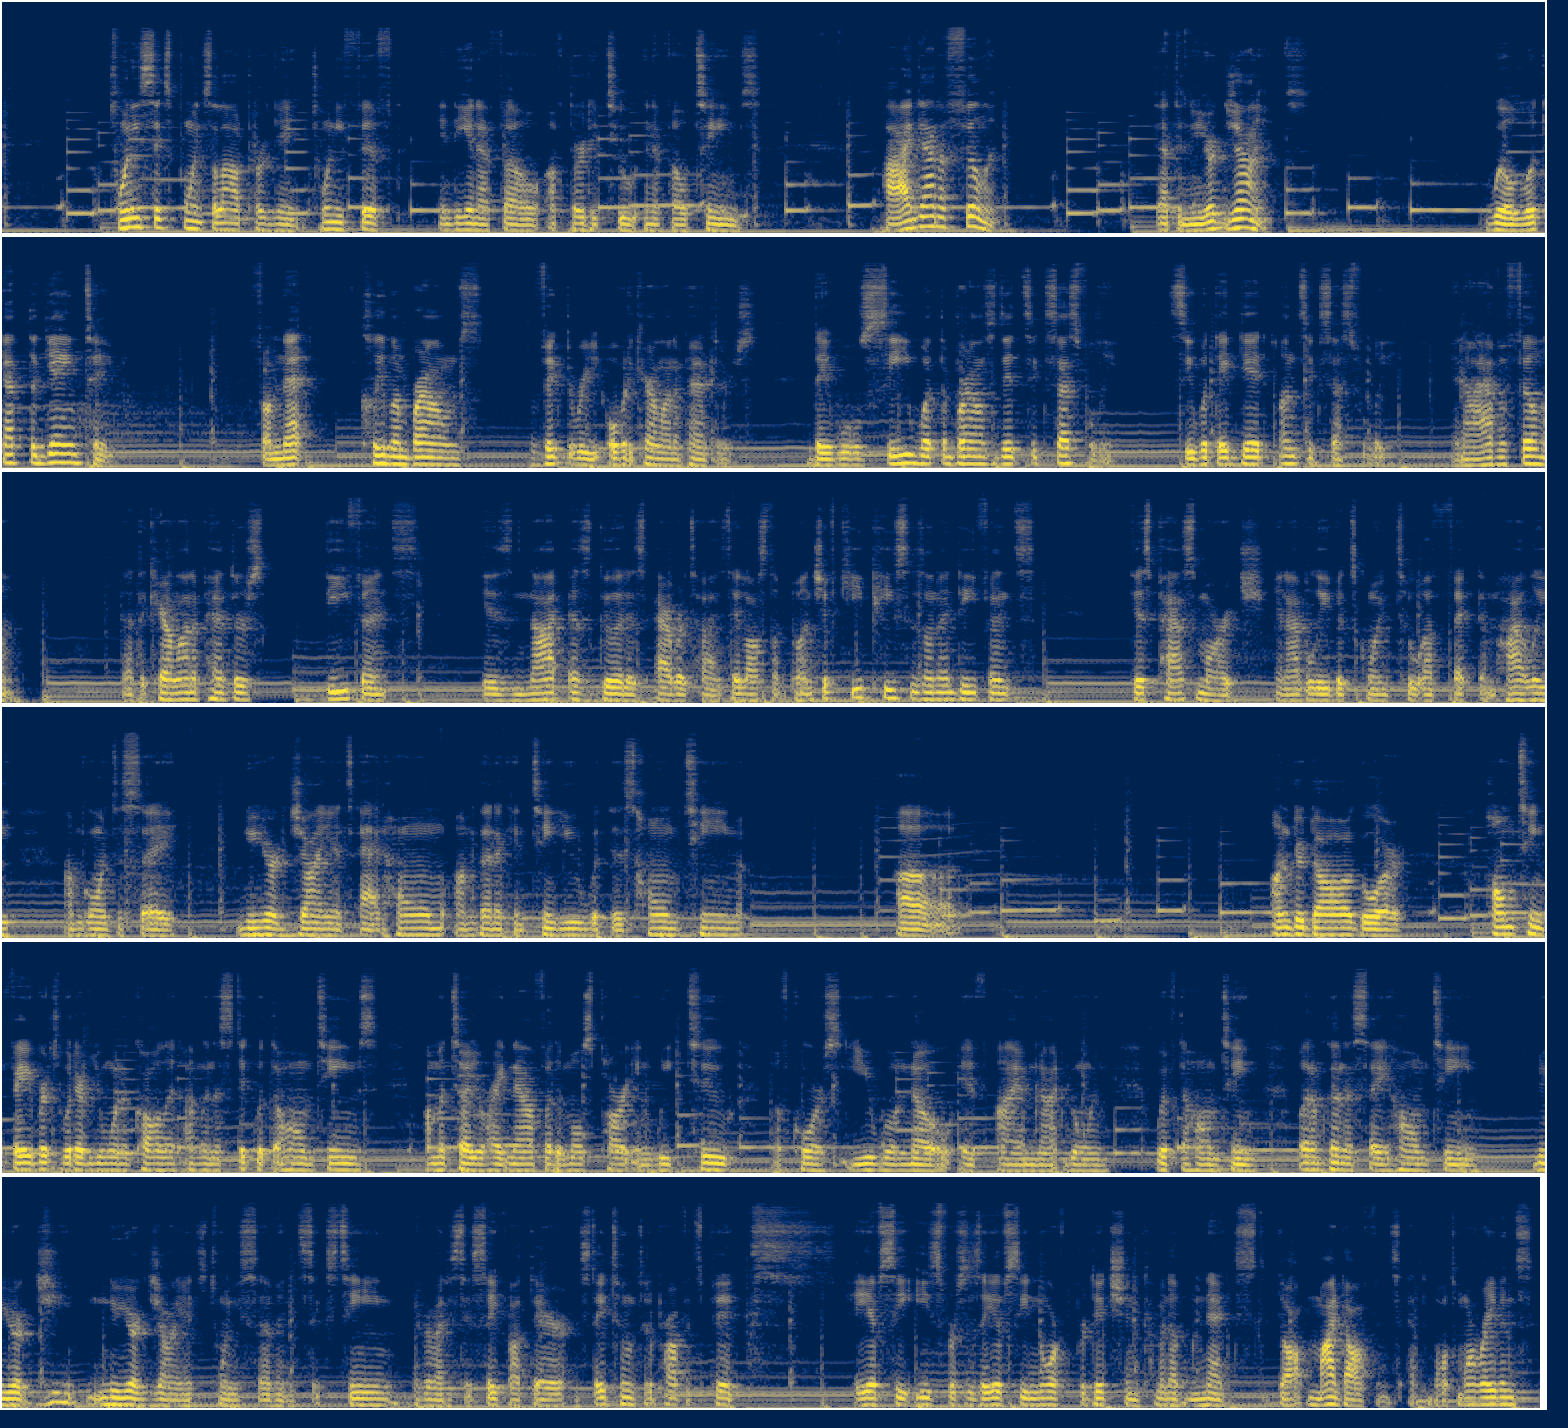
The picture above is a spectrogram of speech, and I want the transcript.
26 points allowed per game, 25th in the NFL of 32 NFL teams. I got a feeling that the New York Giants will look at the game tape from that Cleveland Browns victory over the Carolina Panthers. They will see what the Browns did successfully, see what they did unsuccessfully, and I have a feeling that the Carolina Panthers defense is not as good as advertised. They lost a bunch of key pieces on that defense this past March, and I believe it's going to affect them highly. I'm going to say New York Giants at home. I'm going to continue with this home team uh, underdog or home team favorites, whatever you want to call it. I'm going to stick with the home teams. I'm going to tell you right now, for the most part, in week two, of course, you will know if I am not going with the home team, but I'm gonna say home team. New York G- New York Giants 27-16. Everybody stay safe out there and stay tuned to the Prophets picks. AFC East versus AFC North prediction coming up next. Miami Dolphins at the Baltimore Ravens.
